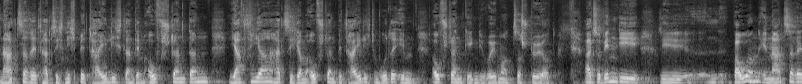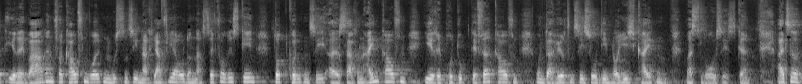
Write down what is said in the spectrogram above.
Nazareth hat sich nicht beteiligt an dem Aufstand dann. Jaffia hat sich am Aufstand beteiligt und wurde im Aufstand gegen die Römer zerstört. Also wenn die, die Bauern in Nazareth ihre Waren verkaufen wollten, mussten sie nach Jaffia oder nach Sephoris gehen. Dort konnten sie äh, Sachen einkaufen, ihre Produkte verkaufen und da hörten sie so die Neuigkeiten, was los ist. Gell? Also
